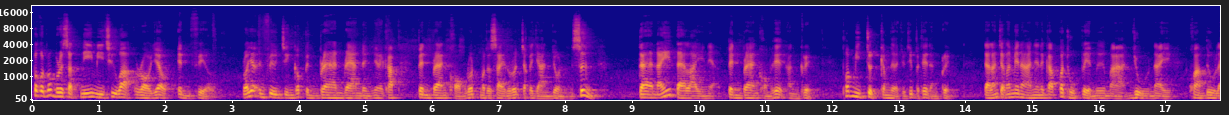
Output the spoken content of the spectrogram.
ปรากฏว่าบริษัทนี้มีชื่อว่า Royal Enfield Royal Enfield จริงๆก็เป็นแบรนด์แบรนด์หนึ่งเนี่ยนะครับ เป็นแบรนด์ของรถมอเตอร์ไซค์หรือรถจักรยานยนต์ ซึ่งแต่ไหนแต่ไรเนี่ยเป็นแบรนด์ของประเทศอังกฤษ เพราะมีจุดกำเนิดอยู่ที่ประเทศอังกฤษ แต่หลังจากนั้นไม่นานเนี่ยนะครับก็ถูกเปลี่ยนมือมาอยู่ในความดูแล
